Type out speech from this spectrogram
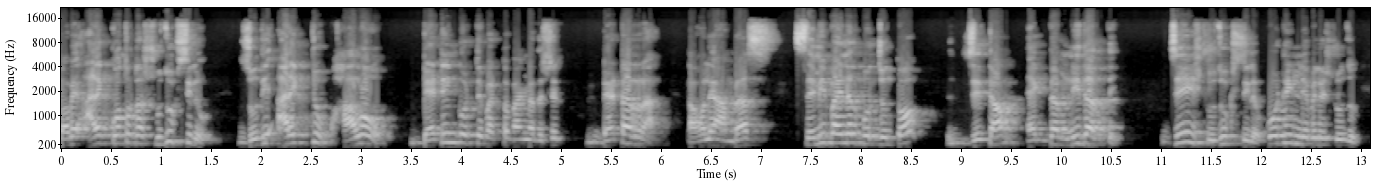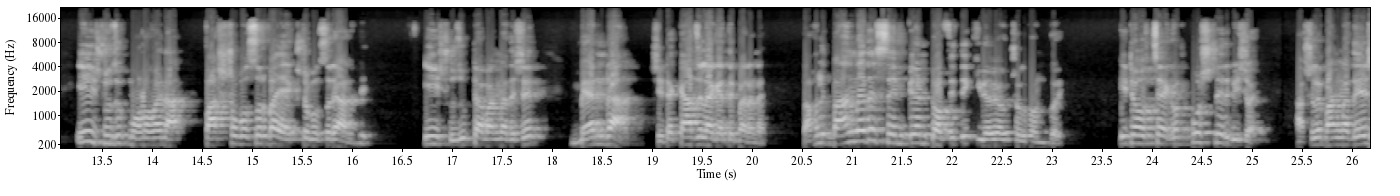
তবে আরেক কতটা সুযোগ ছিল, যদি আরেকটু ভালো ব্যাটিং করতে পারতো বাংলাদেশের ব্যাটাররা তাহলে আমরা সেমিফাইনাল পর্যন্ত যেতাম একদম নিদান্তে। যে সুযোগ ছিল, কঠিন লেভেলের সুযোগ। এই সুযোগ মনে হয় না পাঁচশো বছর বা একশো বছরে আসবে। এই সুযোগটা বাংলাদেশের ম্যানরা সেটা কাজে লাগাতে পারে না। তাহলে বাংলাদেশ চ্যাম্পিয়ন ট্রফিতে কীভাবে অংশগ্রহণ করে? এটা হচ্ছে এখন প্রশ্নের বিষয়। আসলে Bangladesh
